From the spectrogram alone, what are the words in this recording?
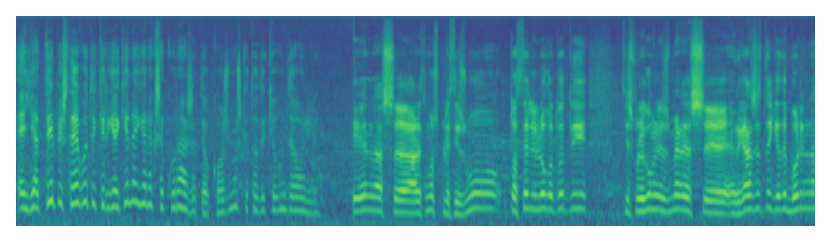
Ε, γιατί πιστεύω ότι η Κυριακή είναι για να ξεκουράζεται ο κόσμος και το δικαιούνται όλοι. Ένας ε, αριθμός πληθυσμού το θέλει λόγω του ότι τις προηγούμενες μέρες ε, εργάζεται και δεν μπορεί να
